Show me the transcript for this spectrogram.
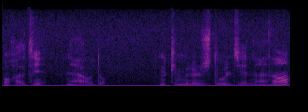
وغادي نعاودو. نكملو الجدول ديالنا هنا.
